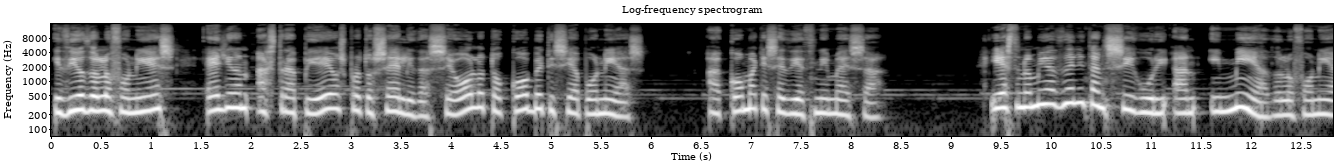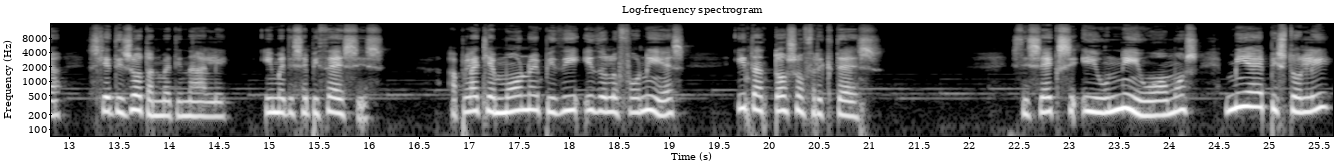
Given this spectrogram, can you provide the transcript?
Οι δύο δολοφονίες έγιναν αστραπιαίως πρωτοσέλιδα σε όλο το κόμπε της Ιαπωνίας, ακόμα και σε διεθνή μέσα. Η αστυνομία δεν ήταν σίγουρη αν η μία δολοφονία σχετιζόταν με την άλλη ή με τις επιθέσεις, απλά και μόνο επειδή οι δολοφονίες ήταν τόσο φρικτές. Στις 6 Ιουνίου όμως μία επιστολή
